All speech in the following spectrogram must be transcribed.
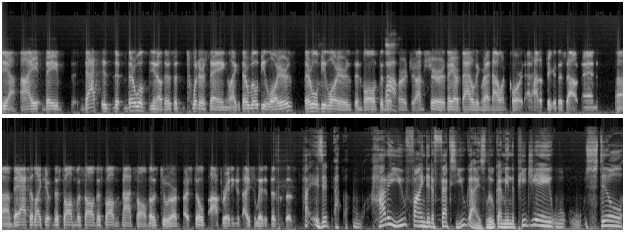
yeah i they that is there will you know there's a twitter saying like there will be lawyers there will be lawyers involved in Wow. this merger i'm sure they are battling right now in court on how to figure this out and um, they acted like it, this problem was solved. This problem's not solved. Those two are, are still operating as isolated businesses. How, is it? How do you find it affects you guys, Luke? I mean, the PGA w- w- still,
